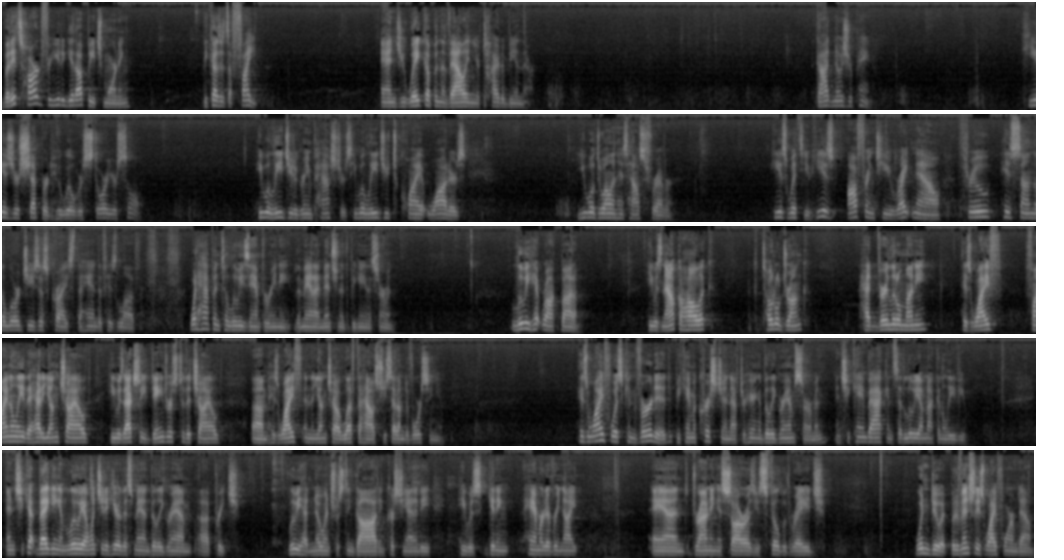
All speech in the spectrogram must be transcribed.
but it's hard for you to get up each morning because it's a fight. And you wake up in the valley and you're tired of being there. God knows your pain. He is your shepherd who will restore your soul. He will lead you to green pastures. He will lead you to quiet waters. You will dwell in his house forever. He is with you. He is offering to you right now, through his son, the Lord Jesus Christ, the hand of his love. What happened to Louis Zamperini, the man I mentioned at the beginning of the sermon? Louis hit rock bottom. He was an alcoholic, a total drunk, had very little money. His wife, finally, they had a young child. He was actually dangerous to the child. Um, his wife and the young child left the house. She said, I'm divorcing you. His wife was converted, became a Christian after hearing a Billy Graham sermon, and she came back and said, Louis, I'm not going to leave you. And she kept begging him, Louis, I want you to hear this man, Billy Graham, uh, preach. Louis had no interest in God and Christianity. He was getting hammered every night and drowning his sorrows. He was filled with rage. Wouldn't do it. But eventually his wife wore him down.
